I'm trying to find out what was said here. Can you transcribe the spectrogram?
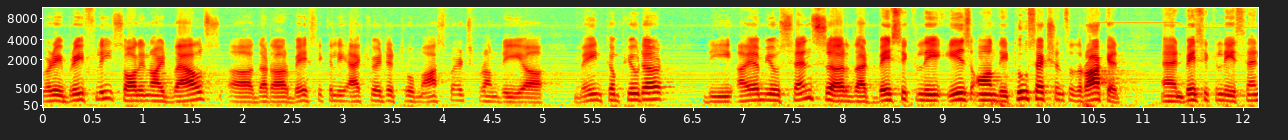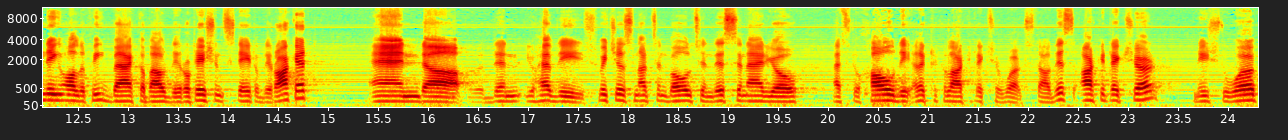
very briefly, solenoid valves uh, that are basically actuated through MOSFETs from the uh, main computer. The IMU sensor that basically is on the two sections of the rocket and basically sending all the feedback about the rotation state of the rocket. And uh, then you have the switches, nuts and bolts in this scenario as to how the electrical architecture works. Now this architecture needs to work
